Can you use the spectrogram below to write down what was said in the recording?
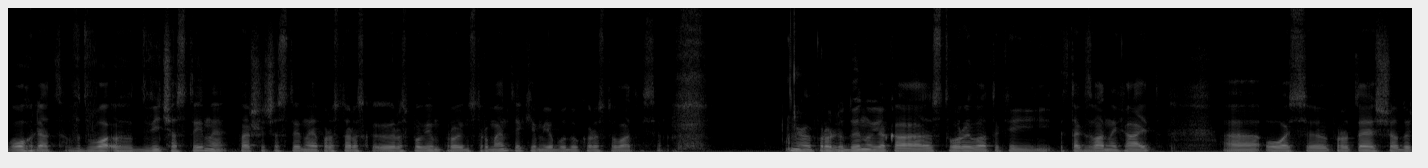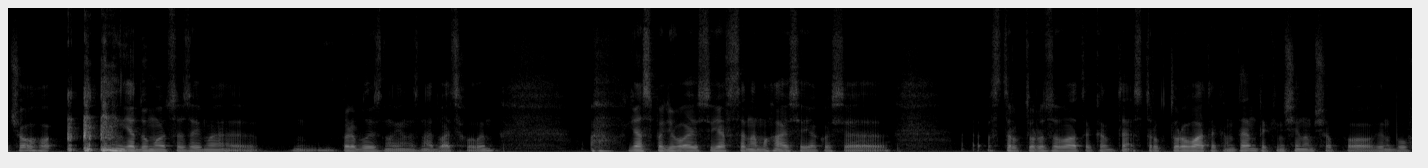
огляд в, дво, в дві частини. Перша частина я просто розповім про інструмент, яким я буду користуватися. Е, Про людину, яка створила такий так званий гайд. Ось про те, що до чого. Я думаю, це займе приблизно, я не знаю, 20 хвилин. Я сподіваюся, я все намагаюся якось структуризувати контент, структурувати контент таким чином, щоб він був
